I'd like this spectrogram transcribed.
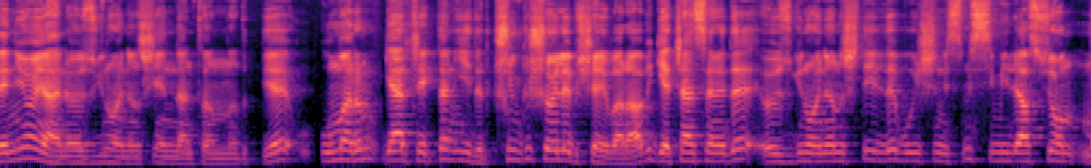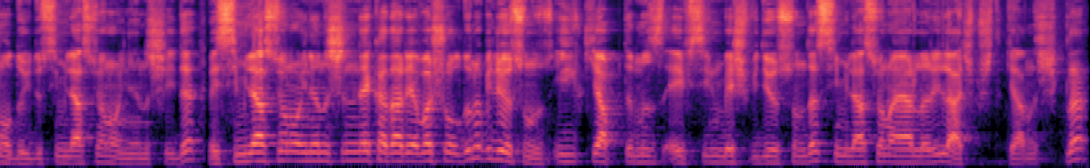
deniyor yani özgün oynanışı yeniden tanımladık diye. Umarım gerçekten iyidir. Çünkü şöyle bir şey var abi. Geçen sene de özgün oynanış değil de bu işin ismi simülasyon moduydu. Simülasyon oynanışıydı. Ve simülasyon oynanışının ne kadar yavaş olduğunu biliyorsunuz. İlk yaptığımız FC25 videosunda simülasyon ayarlarıyla açmıştık yanlışlıkla.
